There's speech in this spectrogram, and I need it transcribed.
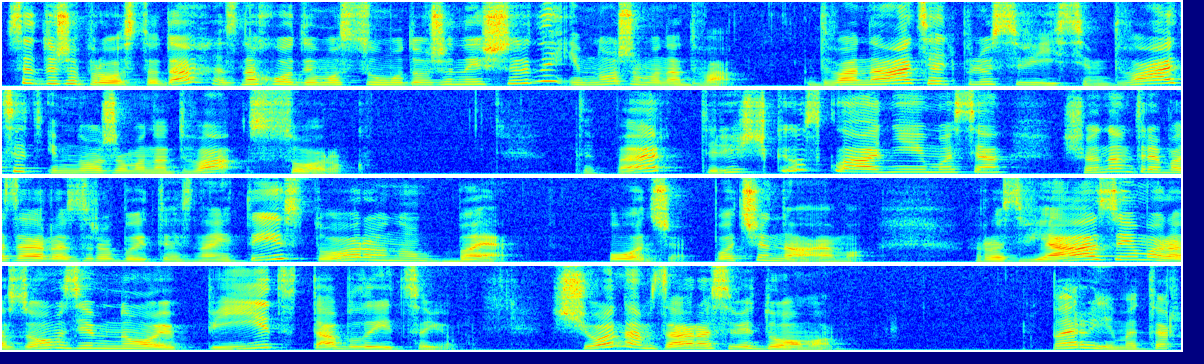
Це дуже просто, да? знаходимо суму довжини і ширини і множимо на 2. 12 плюс 8 20 і множимо на 2 40. Тепер трішки ускладнюємося. Що нам треба зараз зробити? Знайти сторону Б. Отже, починаємо. Розв'язуємо разом зі мною під таблицею. Що нам зараз відомо? Периметр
